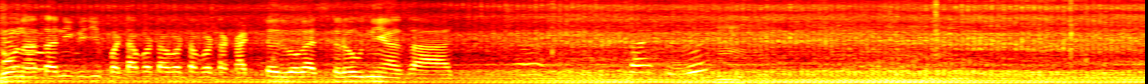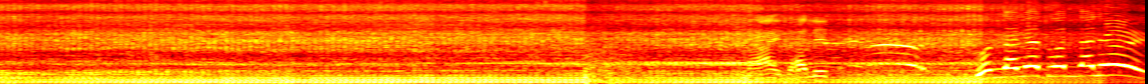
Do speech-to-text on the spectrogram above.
दोन हातांनी कशी पटा पटा पटा पटा काटतात बघा सरवणी असात नाही झाले दोन झाले दोन झाले.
